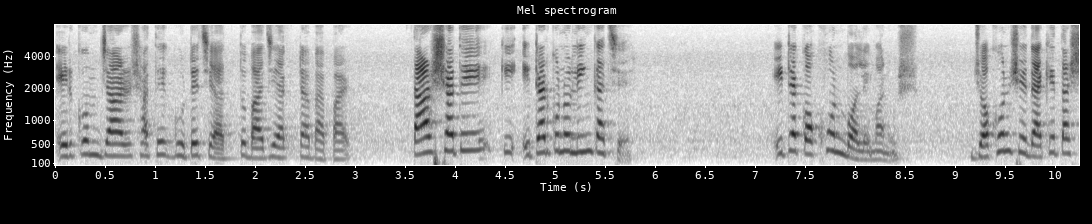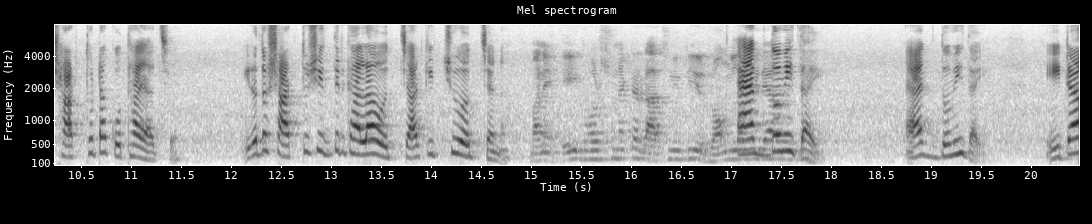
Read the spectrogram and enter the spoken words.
এরকম যার সাথে ঘটেছে এত বাজে একটা ব্যাপার তার সাথে কি এটার কোনো লিঙ্ক আছে? এটা কখন বলে মানুষ? যখন সে দেখে তার স্বার্থটা কোথায় আছে? এটা তো স্বার্থসিদ্ধির খেলা হচ্ছে আর কিচ্ছু হচ্ছে না। মানে এই ধর্ষণ একটা রাজনীতির রং একদমই তাই। একদমই তাই। এটা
